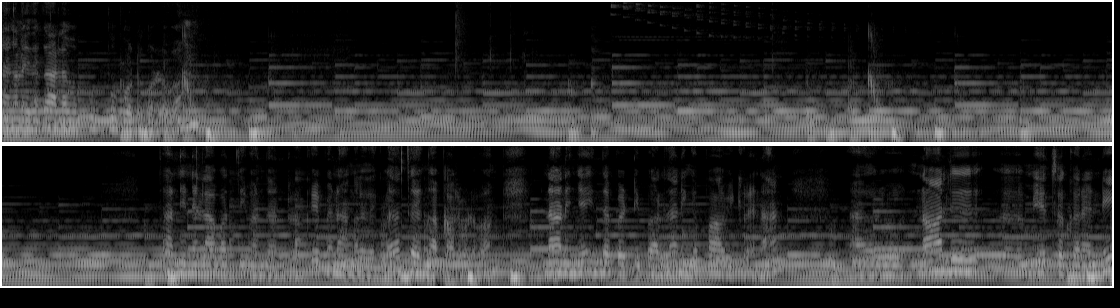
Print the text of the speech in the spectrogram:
நாங்கள் இதுக்கு அளவுக்கு உப்பு போட்டுக்கொள்ளுவோம். தண்ணி நல்லா வற்றி வந்துருக்கு இப்போ நாங்கள் இதுக்குள்ள தேங்காய் பால் விடுவோம். நான் இங்கே இந்த பெட்டி பால் தான் நீங்கள் பாவிக்கிறேன் நான். ஒரு நாலு மேச்சக்கரண்டி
